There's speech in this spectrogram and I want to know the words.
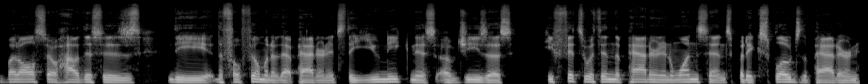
but also how this is the the fulfillment of that pattern. It's the uniqueness of Jesus. He fits within the pattern in one sense, but explodes the pattern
